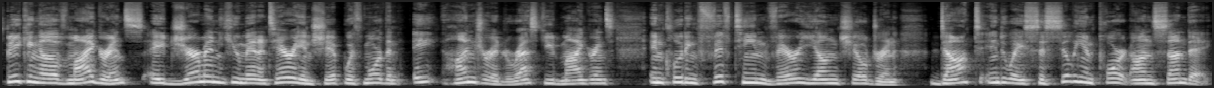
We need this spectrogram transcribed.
Speaking of migrants, a German humanitarian ship with more than 800 rescued migrants, including 15 very young children, docked into a Sicilian port on Sunday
